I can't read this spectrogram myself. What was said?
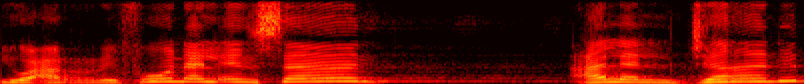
يعرفون الإنسان على الجانب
